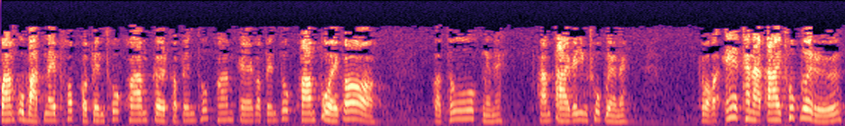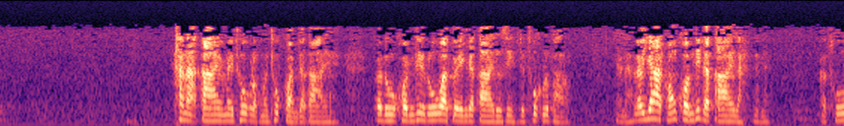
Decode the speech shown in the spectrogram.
ความอุบัติในภพก็เป็นทุกข์ความเกิดก็เป็นทุกข์ความแก่ก็เป็นทุกข์ความป่วยก็ก็ทุกข์เนี่ยนะความตายก็ยิ่งทุกข์เลยนะเขาบอกว่า เอ๊ะขณะตายทุกข์ด้วยหรือ ขณะตายไม่ทุกข์หรอกมันทุกข์ก่อนจะตาย ก็ดูคนที่รู้ว่าตัวเองจะตายดูสิจะทุกข์หรือเปล่านะแล้วญาติของคนที่จะตายล่ะเนี่ยนะก็ทุ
